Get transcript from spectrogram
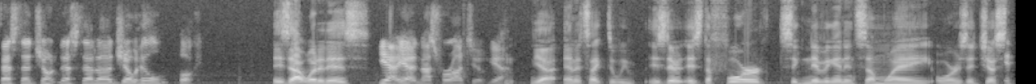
that's that Joe. That's that uh, Joe Hill book. is that what it is? Yeah, yeah, Nosferatu. Yeah. Yeah, and it's like, do we? Is there is the four significant in some way, or is it just It-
